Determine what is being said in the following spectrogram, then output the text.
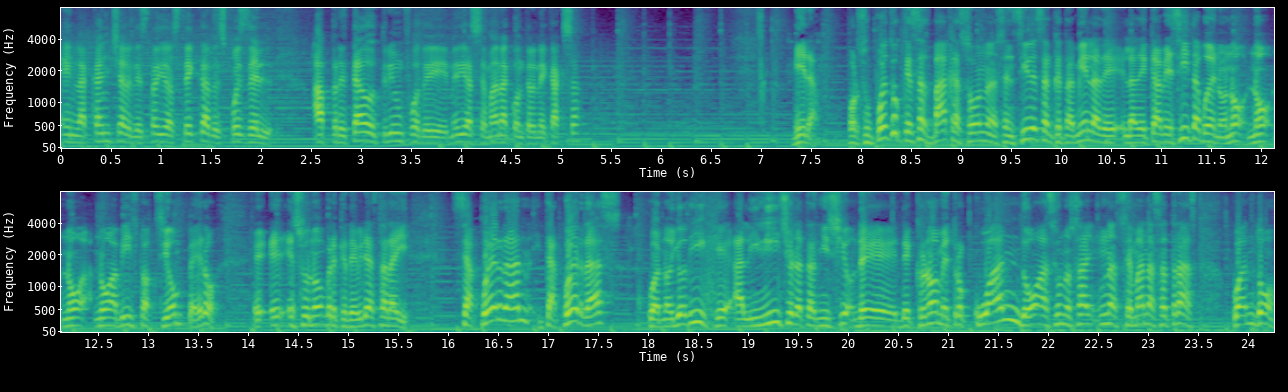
en la cancha del Estadio Azteca después del apretado triunfo de media semana contra Necaxa? Mira, por supuesto que esas bajas son sensibles, aunque también la de, la de Cabecita, bueno, no, no, no, no ha visto acción, pero eh, eh, es un hombre que debería estar ahí. ¿Se acuerdan? ¿Te acuerdas cuando yo dije al inicio de la transmisión de, cronómetro, cuando hace unos unas semanas atrás, cuando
